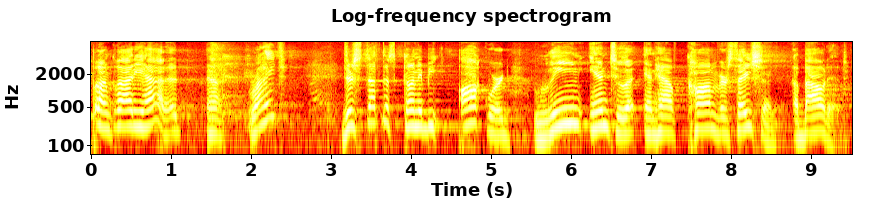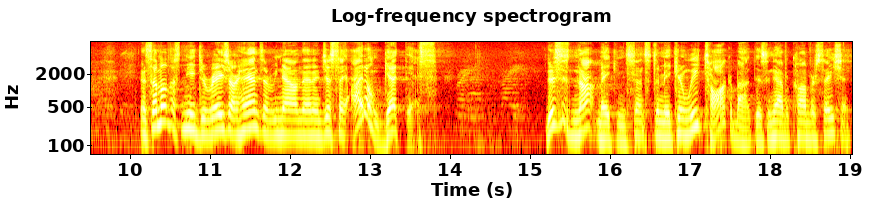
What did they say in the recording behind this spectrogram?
but I'm glad he had it, uh, right? There's stuff that's going to be awkward lean into it and have conversation about it. And some of us need to raise our hands every now and then and just say, I don't get this. This is not making sense to me. Can we talk about this and have a conversation?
